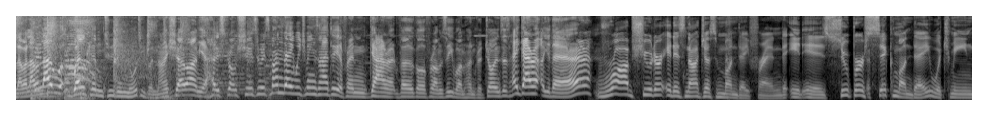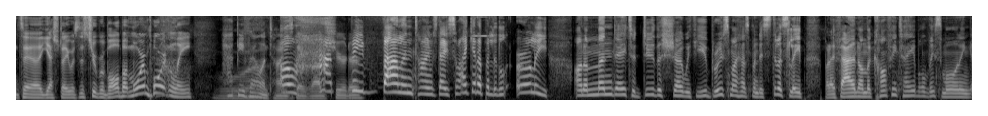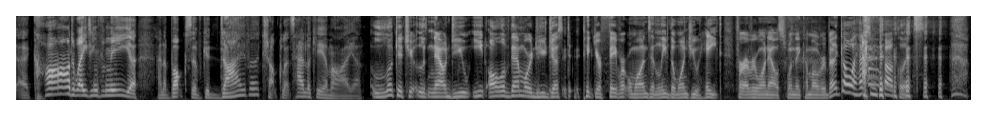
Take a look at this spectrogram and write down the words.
Hello, hello, hello. Welcome to the Naughty But Nice Show. I'm your host, Rob Shuter. It's Monday, which means our dear friend Garrett Vogel from Z100 joins us. Hey, Garrett, are you there? Rob Shuter, it is not just Monday, friend. It is Super Sick Monday, which means uh, yesterday was the Super Bowl. But more importantly, Happy Valentine's oh, Day, Rob happy Shuter. Happy Valentine's Day. So I get up a little early on a Monday to do the show with you. Bruce, my husband, is still asleep, but I found on the coffee table this morning a card waiting for me uh, and a box of Godiva chocolates. How lucky am I? Uh, Look at you. Now, do you eat all of them or do you just pick your favorite ones and leave the ones you hate for everyone else when they come over? Be like, oh, have some chocolates.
